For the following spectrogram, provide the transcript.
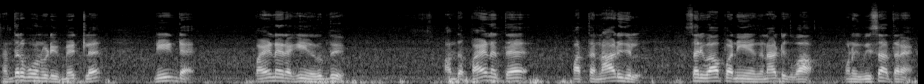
சந்திரபவனுடைய மேட்டில் நீண்ட பயண ரகையும் இருந்து அந்த பயணத்தை மற்ற நாடுகள் சரி வாப்பா நீ எங்கள் நாட்டுக்கு வா உனக்கு விசா தரேன்.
